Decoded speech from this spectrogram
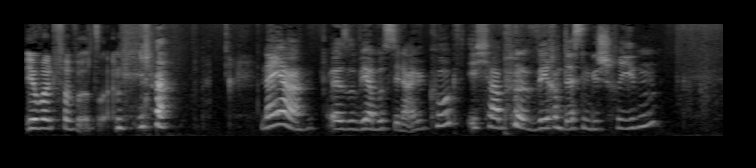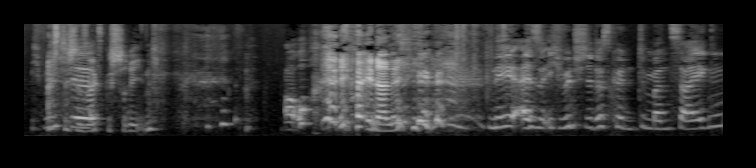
ihr wollt verwirrt sein. Ja. Naja, also wir haben uns den angeguckt. Ich habe währenddessen geschrieben. Ich Ich dachte, wünschte du sagst geschrien. auch. ja, innerlich. Nee, also ich wünschte, das könnte man zeigen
